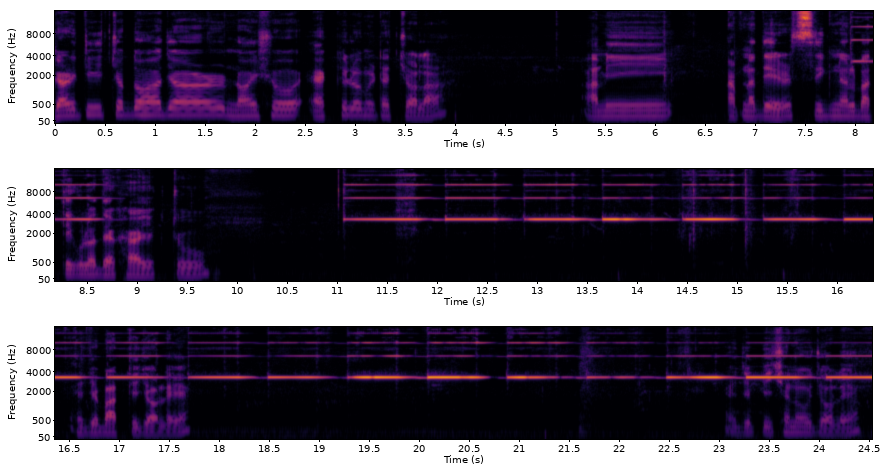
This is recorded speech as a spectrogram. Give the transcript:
গাড়িটি চোদ্দ হাজার নয়শো এক কিলোমিটার চলা। আমি আপনাদের সিগন্যাল বাতিগুলো দেখাই একটু। এই যে বাতি জ্বলে। এই যে পিছনেও জ্বলে।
